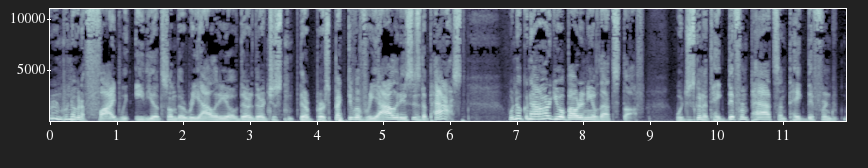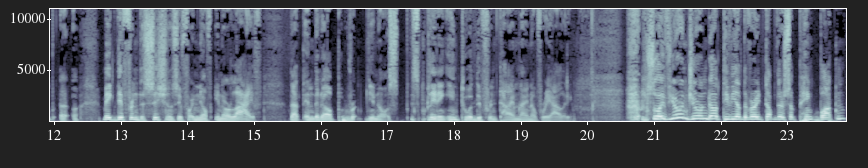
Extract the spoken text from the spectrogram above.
we're not going to fight with idiots on the reality of their their just their perspective of realities is the past we're not going to argue about any of that stuff. We're just going to take different paths and take different, uh, uh, make different decisions if enough in our life that ended up, you know, splitting into a different timeline of reality. so if you're on Journ.tv at the very top, there's a pink button.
